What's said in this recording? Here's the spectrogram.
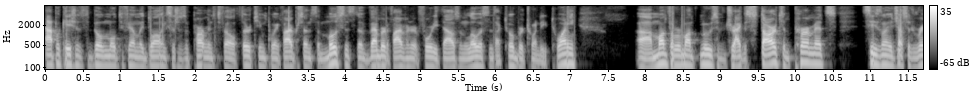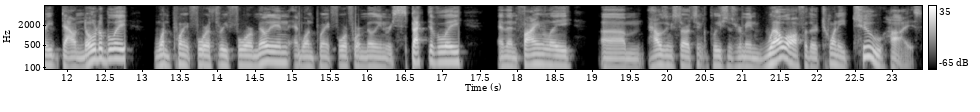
Applications to build multifamily dwellings, such as apartments, fell 13.5%. It's the most since November to 540,000, lowest since October 2020. Uh, month over month moves have dragged the starts and permits. Seasonally adjusted rate down notably 1.434 million and 1.44 million, respectively. And then finally, Um, housing starts and completions remain well off of their 22 highs.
